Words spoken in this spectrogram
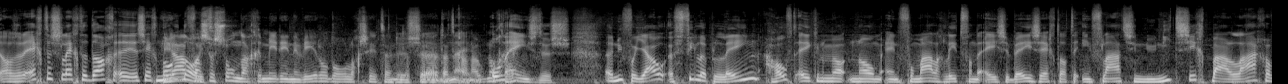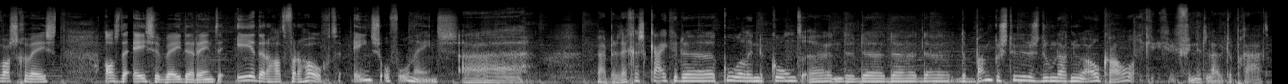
als er echt een slechte dag, uh, zeg nooit ja, nooit. als we zondag midden in een wereldoorlog zitten. Dus, dat, dat nee, kan ook nog. Oneens dus. nu voor jou, Philip Lane, hoofdeconoom en voormalig lid van de ECB, zegt dat de inflatie nu niet zichtbaar lager was geweest als de ECB de rente eerder had verhoogd. Eens of oneens? Wij beleggers kijken de koe al in de kont. De, de, de, de, de bankbestuurders doen dat nu ook al. Ik, ik vind het leuk te praten.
